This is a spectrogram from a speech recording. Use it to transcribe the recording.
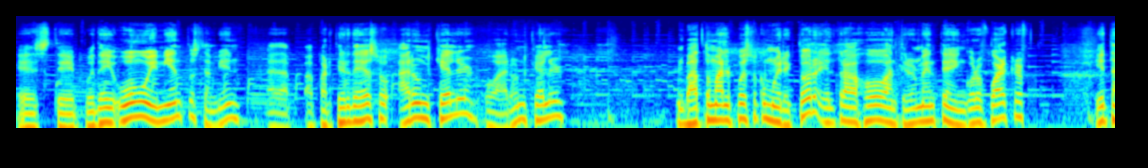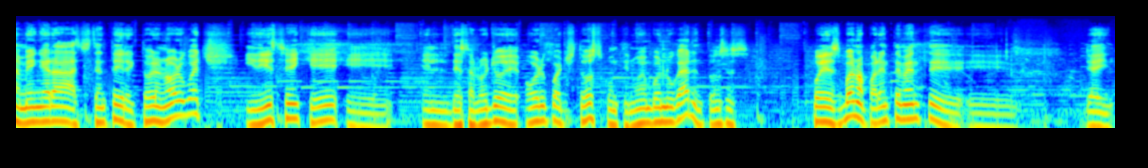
este, pues de, hubo movimientos también. A, partir de eso, Aaron Keller o Aaron Keller va a tomar el puesto como director. Él trabajó anteriormente en World of Warcraft y también era asistente director en Overwatch. Y dice que eh, el desarrollo de Overwatch 2 continúa en buen lugar. Entonces, pues bueno, aparentemente eh, de ahí,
